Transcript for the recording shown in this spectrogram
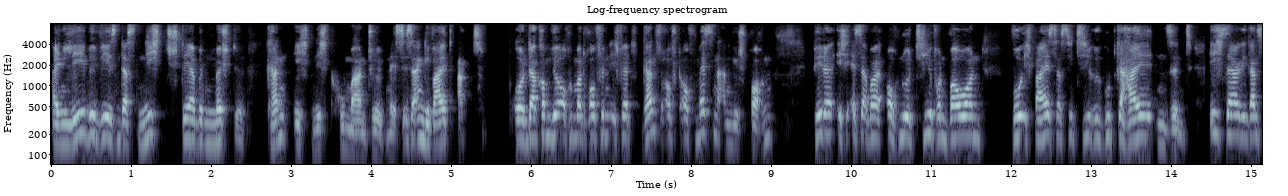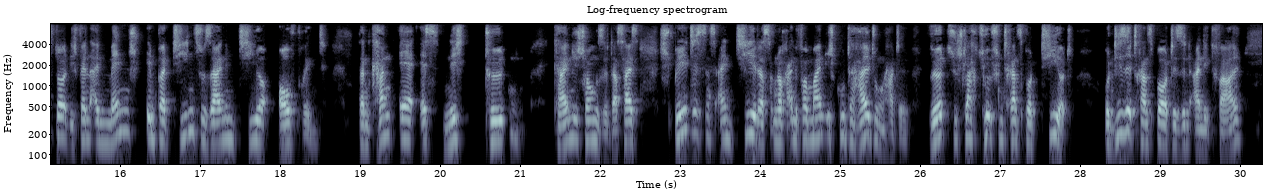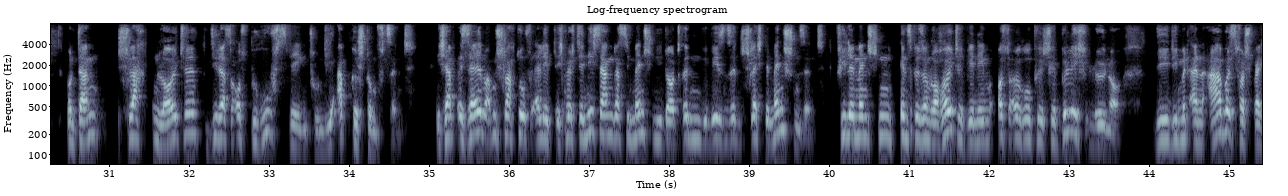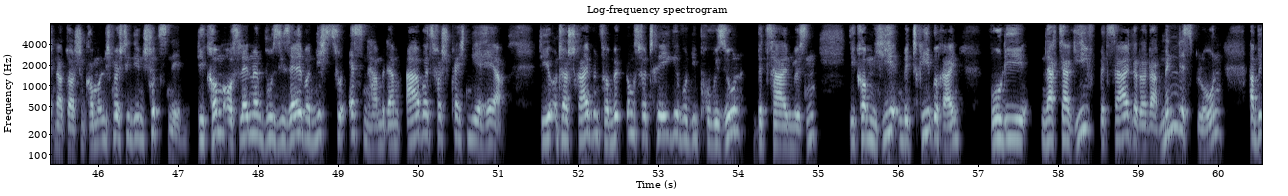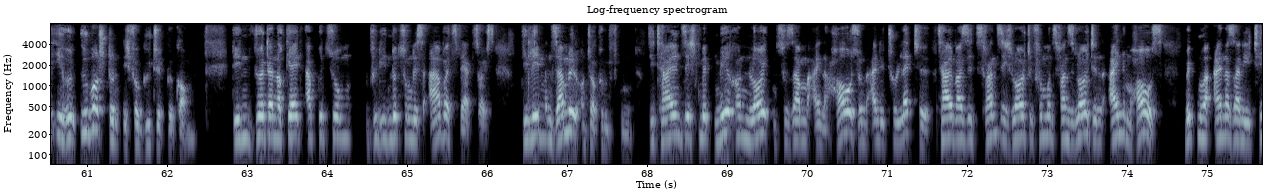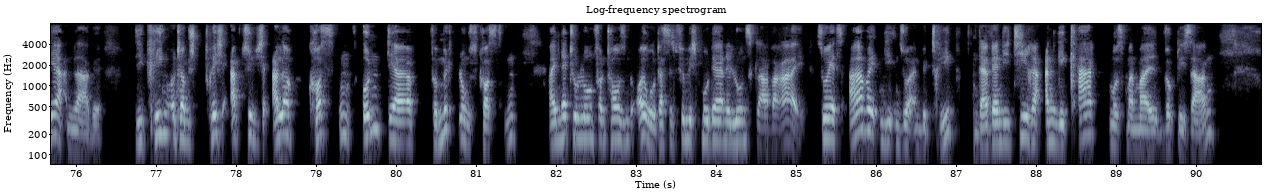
Ein Lebewesen, das nicht sterben möchte, kann ich nicht human töten. Es ist ein Gewaltakt. Und da kommen wir auch immer drauf hin. Ich werde ganz oft auf Messen angesprochen. Peter, ich esse aber auch nur Tier von Bauern, wo ich weiß, dass die Tiere gut gehalten sind. Ich sage ganz deutlich, wenn ein Mensch Empathien zu seinem Tier aufbringt, dann kann er es nicht töten. Keine Chance. Das heißt, spätestens ein Tier, das noch eine vermeintlich gute Haltung hatte, wird zu Schlachthöfen transportiert. Und diese Transporte sind eine Qual. Und dann schlachten Leute, die das aus Berufswegen tun, die abgestumpft sind. Ich habe es selber am Schlachthof erlebt. Ich möchte nicht sagen, dass die Menschen, die dort drinnen gewesen sind, schlechte Menschen sind. Viele Menschen, insbesondere heute, wir nehmen osteuropäische Billiglöhner, die, die mit einem Arbeitsversprechen nach Deutschland kommen und ich möchte die in Schutz nehmen. Die kommen aus Ländern, wo sie selber nichts zu essen haben, mit einem Arbeitsversprechen hierher. Die unterschreiben Vermittlungsverträge, wo die Provision bezahlen müssen. Die kommen hier in Betriebe rein, wo die nach Tarif bezahlt oder nach Mindestlohn, aber ihre Überstunden nicht vergütet bekommen. Denen wird dann noch Geld abgezogen für die Nutzung des Arbeitswerkzeugs. Die leben in Sammelunterkünften. Die teilen sich mit mehreren Leuten zusammen ein Haus und eine Toilette. Teilweise 20 Leute, 25 Leute in einem Haus mit nur einer Sanitäranlage die kriegen unterm Strich abzüglich aller Kosten und der Vermittlungskosten einen Nettolohn von 1000 Euro. Das ist für mich moderne Lohnsklaverei. So, jetzt arbeiten die in so einem Betrieb. Da werden die Tiere angekarrt, muss man mal wirklich sagen.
